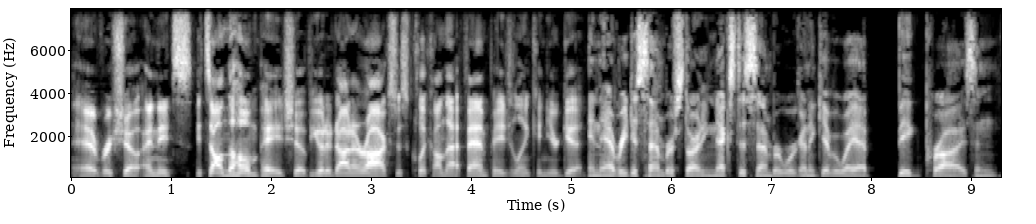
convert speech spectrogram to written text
Every show. And it's it's on the homepage. So if you go to .NET Rocks, just click on that fan page link and you're good. And every December, starting next December, we're going to give away a big prize. And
